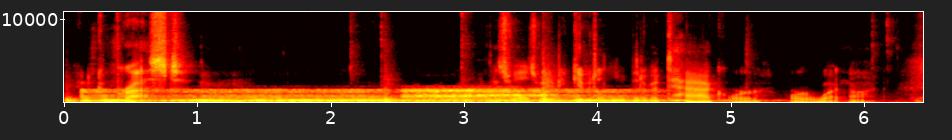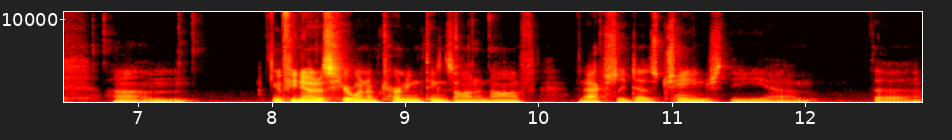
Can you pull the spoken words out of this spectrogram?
and compressed, um, as well as maybe give it a little bit of attack or or whatnot. Um, if you notice here when I'm turning things on and off, it actually does change the um, the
